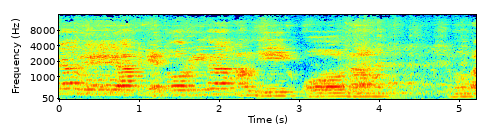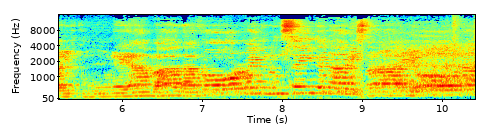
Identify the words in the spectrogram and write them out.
kareak etorri da handik ona. Nonbait kunean bada norbait luzeiten ari zaiona.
